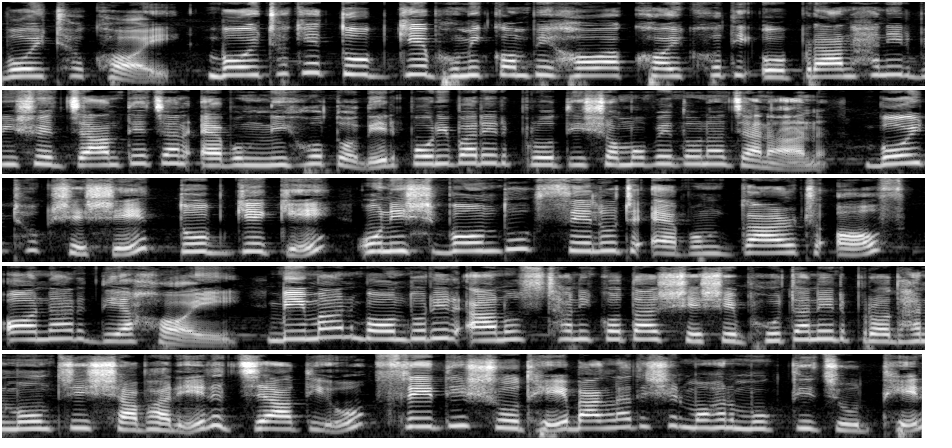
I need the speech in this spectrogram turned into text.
বৈঠক হয়। বৈঠকে তুবগে ভূমিকম্পে হওয়া ক্ষয়ক্ষতি ও প্রাণহানির বিষয়ে জানতে চান এবং নিহতদের পরিবারের প্রতি সমবেদনা জানান। বৈঠক শেষে তুবগেকে উনিশ বন্দুক সেলুট এবং গার্ড অফ অনার দেয়া হয়। বিমানবন্দরের আনুষ্ঠানিকতা শেষে ভুটানের প্রধানমন্ত্রী সাভারের জাতীয় স্মৃতিসৌধে বাংলাদেশের মহান মুক্তিযুদ্ধের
